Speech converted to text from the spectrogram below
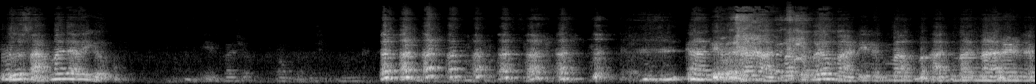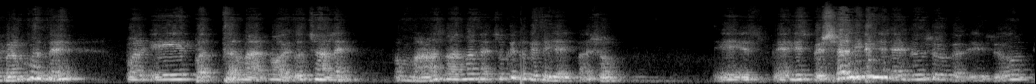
બધું સાપમાં જ આવી ગયું. એ પાછો પ્રોબ્લેમ છે. કારણ કે બધા આત્મા તો કયો માટી આત્મા નારાયણ ને બ્રહ્મ ને પણ એ પથ્થરમાં આત્મા હોય તો ચાલે. પણ માણસ આત્મા થાય ચૂકી થઈ જાય પાછો? એ એની સ્પેશિયાલિટી છે એનું શું કરીશું?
